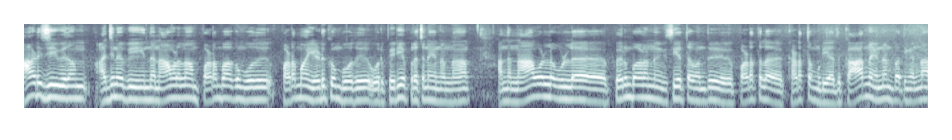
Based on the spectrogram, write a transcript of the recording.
ஆடு ஜீவிதம் அஜ்னபி இந்த நாவலெல்லாம் படம் பார்க்கும்போது படமாக எடுக்கும்போது ஒரு பெரிய பிரச்சனை என்னென்னா அந்த நாவலில் உள்ள பெரும்பாலான விஷயத்தை வந்து படத்தில் கடத்த முடியாது. காரணம் என்னன்னு பார்த்தீங்கன்னா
